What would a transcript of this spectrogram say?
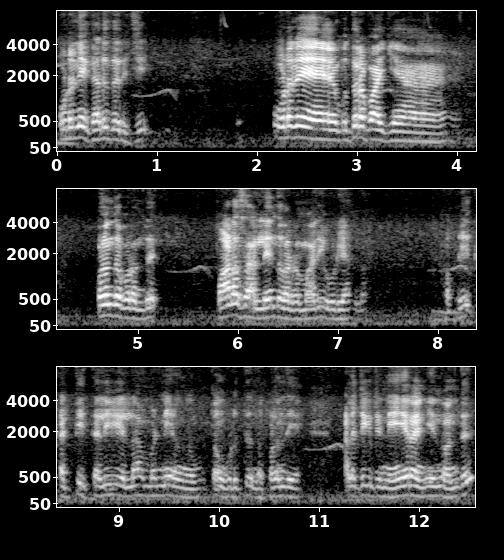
உடனே கருதரிச்சு. உடனே புத்திர பாக்கியம் பிறந்து பாடசாலையிலேருந்து வர்ற மாதிரி ஓடியாந்தான் அப்படியே கட்டி தழுவி எல்லாம் பண்ணி அவங்க முத்தம் கொடுத்து அந்த குழந்தைய அழைச்சிக்கிட்டு நேராக இங்கேருந்து வந்து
